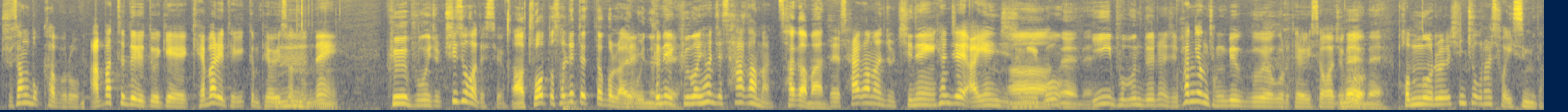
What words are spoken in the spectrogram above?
주상복합으로 아파트들이 또 이게 개발이 되게끔 되어 있었는데 음, 그 부분이 좀 취소가 됐어요. 아, 조합도 설립됐던 걸로 알고 네, 있는데. 근데 그건 현재 4가만. 사과만. 네, 4가만 좀 진행 현재 ING 아, 중이고 네네. 이 부분들은 이제 환경 정비 구역으로 되어 있어 가지고 네네. 건물을 신축을 할 수가 있습니다.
